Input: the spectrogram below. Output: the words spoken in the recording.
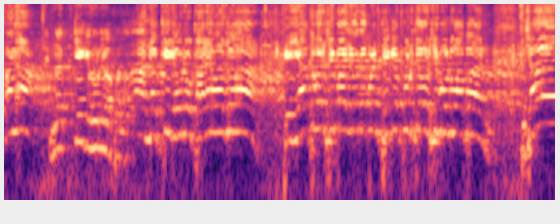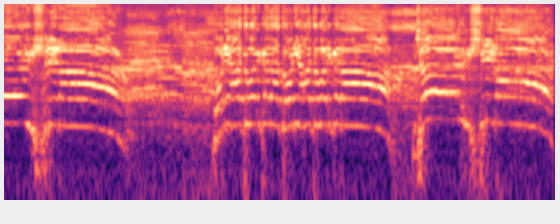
सांगा। नक्की घेऊन येऊ आपण. हा, नक्की घेऊन येऊ. टाळ्या वाजवा. ते याच वर्षी पाहिजे होतं, पण ठीक आहे, पुढच्या वर्षी बोलू आपण. जय श्रीराम! दोन्ही हात वर करा, दोन्ही हात वर करा. जय श्रीराम!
